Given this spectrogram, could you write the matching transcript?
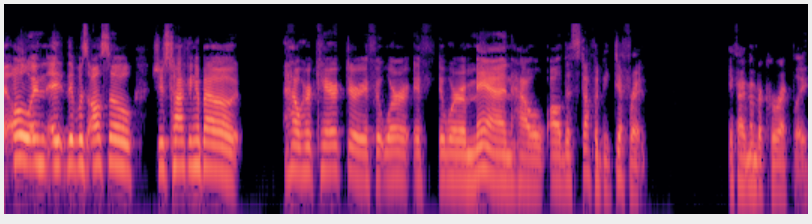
oh and it, it was also she was talking about how her character if it were if it were a man how all this stuff would be different. If I remember correctly.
